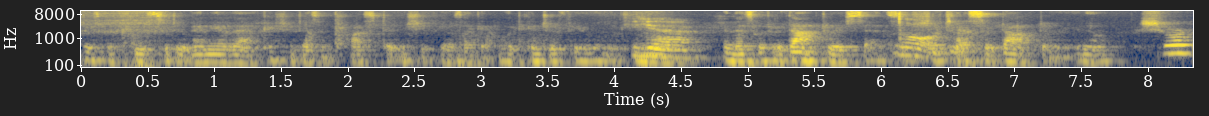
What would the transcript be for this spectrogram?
has refused to do any of that because she doesn't trust it, and she feels like it would interfere with the chemo. Yeah. And that's what her doctor has said. So Oh, she trusts her doctor, you know. Sure.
